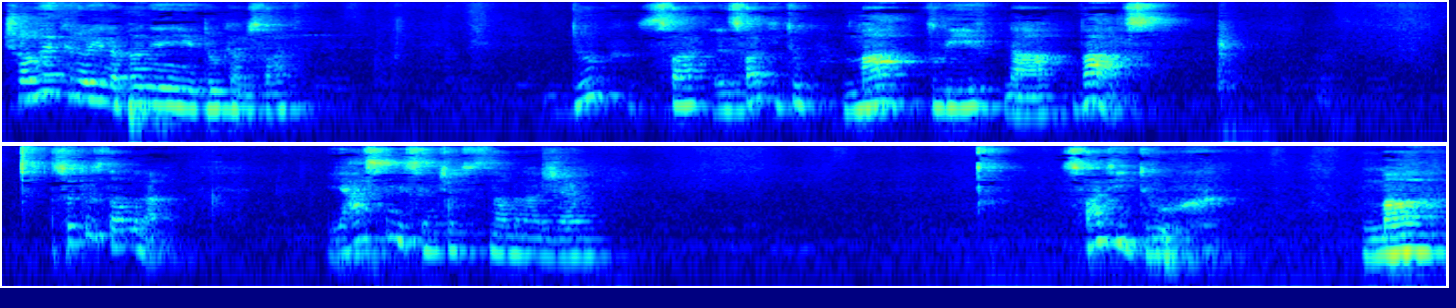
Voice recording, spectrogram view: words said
člověk, který je naplněný duchem svatým, duch svat, svatý tu má vliv na vás. Co to znamená? Já si myslím, že to znamená, že svatý duch má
